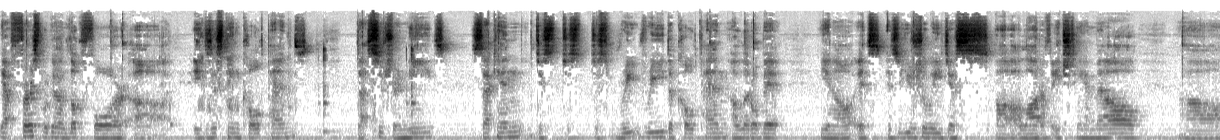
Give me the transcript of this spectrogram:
yeah, first we're going to look for uh, existing CodePens that suits your needs. Second, just just just re read the CodePen a little bit you know, it's it's usually just a, a lot of HTML uh,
